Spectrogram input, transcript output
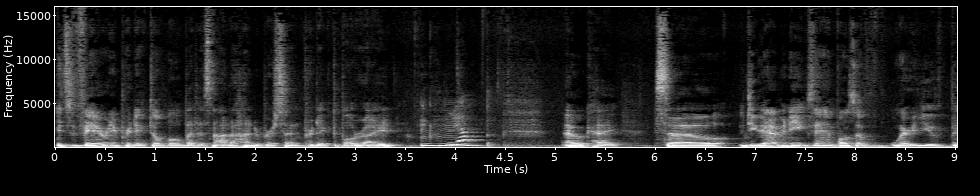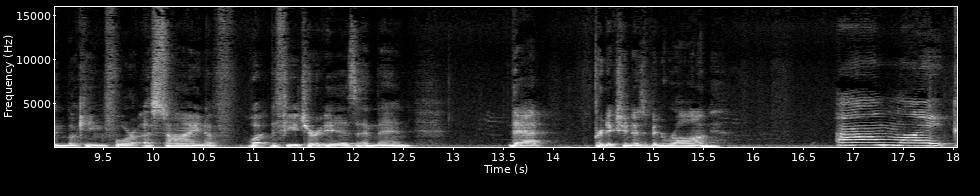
It's very predictable, but it's not 100% predictable, right? Yep. Okay. So, do you have any examples of where you've been looking for a sign of what the future is and then that prediction has been wrong? Um, like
